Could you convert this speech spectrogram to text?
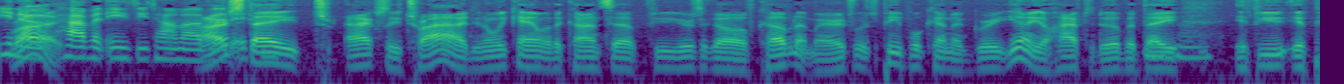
you know, Right. have an easy time of it? Our if you- state tr- actually tried. You know, we came up with a concept a few years ago of covenant marriage, which people can agree. You know, you'll have to do it, but they, Mm-hmm. if you if,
